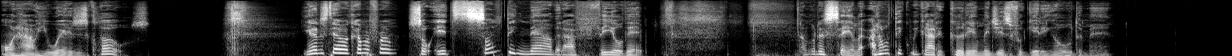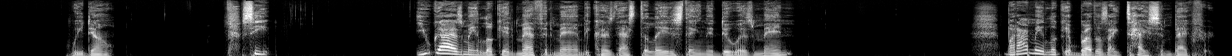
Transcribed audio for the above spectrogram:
on how he wears his clothes. You understand where I'm coming from? So it's something now that I feel that I'm gonna say like I don't think we got a good images for getting older, man. We don't. See, you guys may look at Method Man because that's the latest thing to do as men. But I may look at brothers like Tyson Beckford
